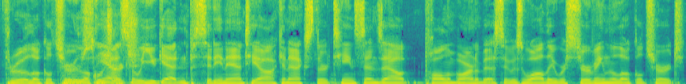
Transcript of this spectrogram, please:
through a local church. Through a local yeah, church. so what you get in Pisidian Antioch in Acts 13 sends out Paul and Barnabas. It was while they were serving the local church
